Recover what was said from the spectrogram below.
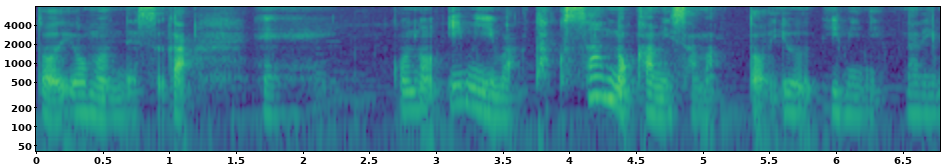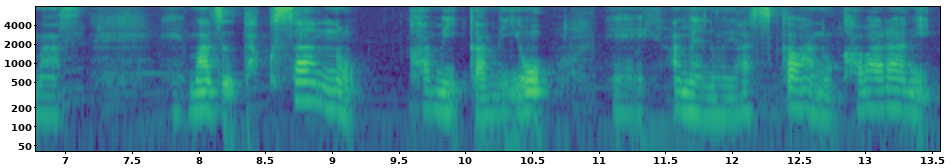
と読むんですが、えー、この意味はたくさんの神様という意味になります。えまずたくさんの神々を、え雨の安川の河原に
